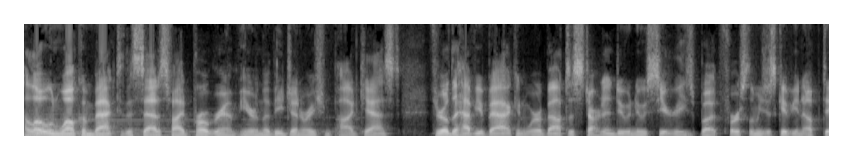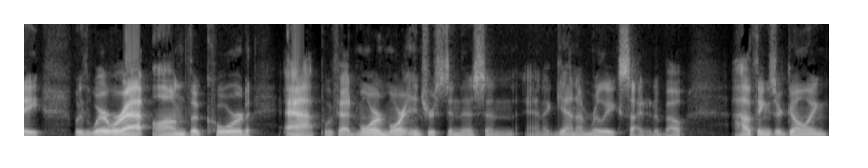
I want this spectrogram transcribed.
Hello and welcome back to the Satisfied program here on the Thee Generation podcast. Thrilled to have you back, and we're about to start into a new series. But first, let me just give you an update with where we're at on the Cord app. We've had more and more interest in this, and and again, I'm really excited about how things are going.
